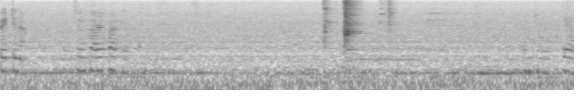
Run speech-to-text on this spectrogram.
పెట్టిన. కొంచెం కరివేపాకు. đẹp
